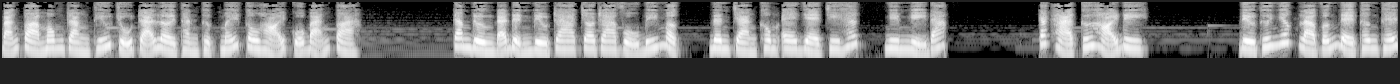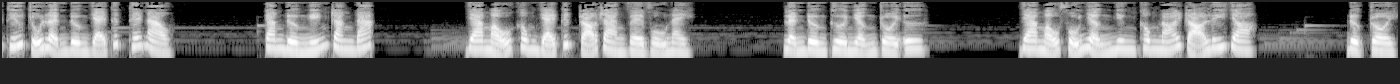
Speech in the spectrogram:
bản tòa mong rằng thiếu chủ trả lời thành thực mấy câu hỏi của bản tòa. Cam đường đã định điều tra cho ra vụ bí mật, nên chàng không e dè chi hết, nghiêm nghị đáp. Các hạ cứ hỏi đi. Điều thứ nhất là vấn đề thân thế thiếu chủ lệnh đường giải thích thế nào. Cam đường nghiến răng đáp. Gia mẫu không giải thích rõ ràng về vụ này. Lệnh đường thừa nhận rồi ư. Gia mẫu phủ nhận nhưng không nói rõ lý do. Được rồi.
